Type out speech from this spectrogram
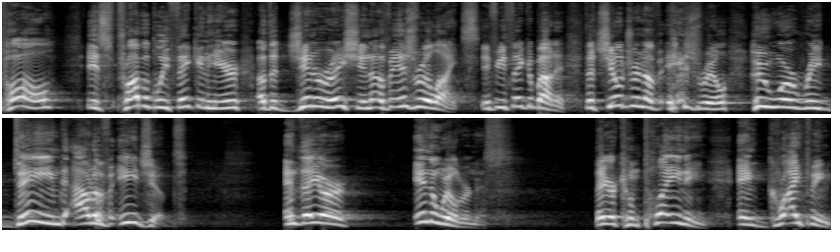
Paul is probably thinking here of the generation of Israelites. If you think about it, the children of Israel who were redeemed out of Egypt, and they are in the wilderness. They are complaining and griping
